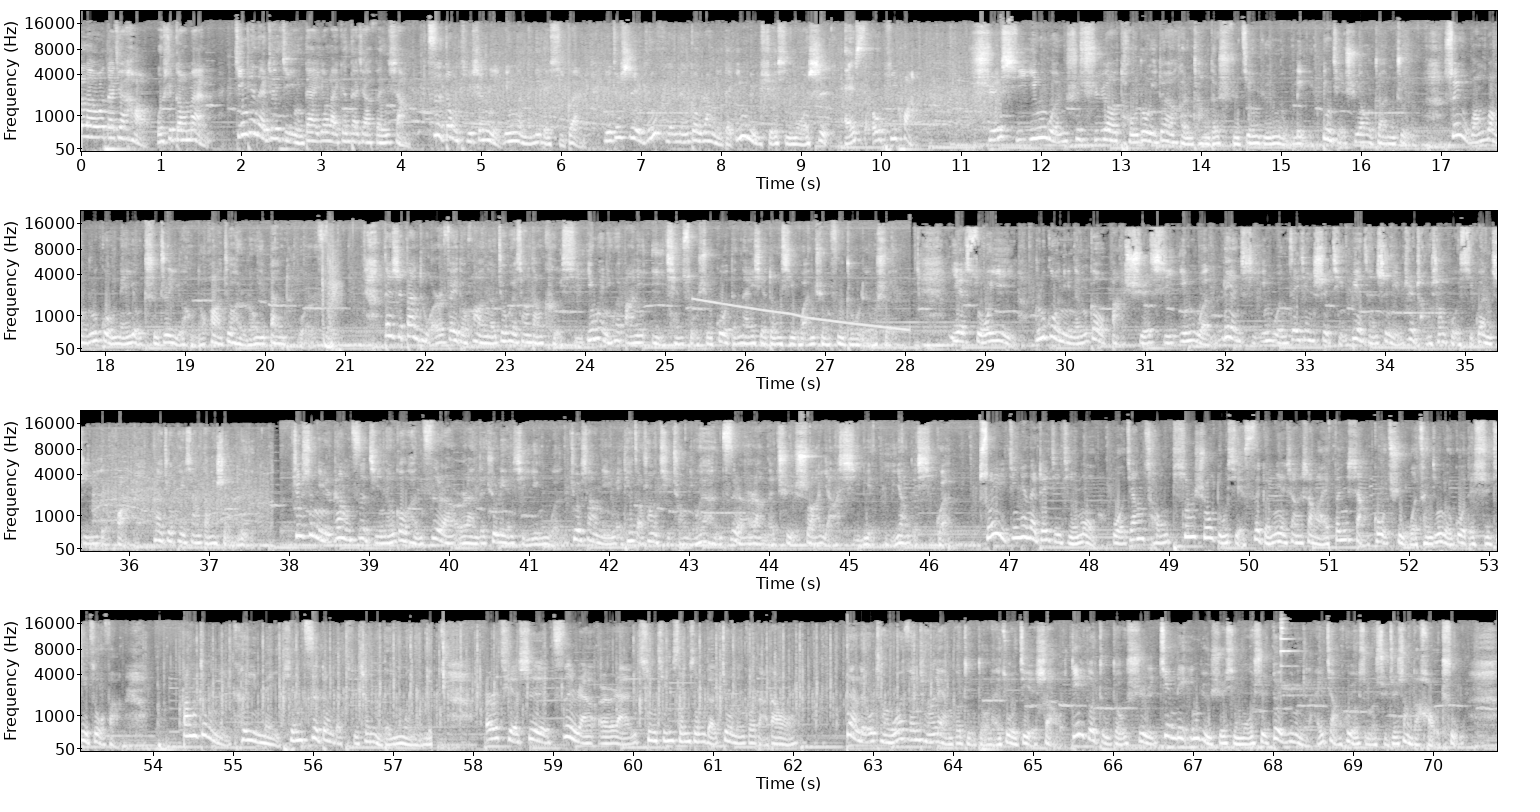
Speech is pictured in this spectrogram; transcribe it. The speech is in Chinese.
Hello，大家好，我是高曼。今天的这集影带要来跟大家分享自动提升你英文能力的习惯，也就是如何能够让你的英语学习模式 SOP 化。学习英文是需要投入一段很长的时间与努力，并且需要专注，所以往往如果没有持之以恒的话，就很容易半途而废。但是半途而废的话呢，就会相当可惜，因为你会把你以前所学过的那一些东西完全付诸流水。也所以，如果你能够把学习英文、练习英文这件事情变成是你日常生活习惯之一的话，那就会相当省力。就是你让自己能够很自然而然的去练习英文，就像你每天早上起床，你会很自然而然的去刷牙洗脸一样的习惯。所以今天的这集节目，我将从听说读写四个面向上来分享过去我曾经有过的实际做法，帮助你可以每天自动的提升你的英文能力。而且是自然而然、轻轻松松的就能够达到哦。的流程我会分成两个主轴来做介绍。第一个主轴是建立英语学习模式对于你来讲会有什么实质上的好处。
